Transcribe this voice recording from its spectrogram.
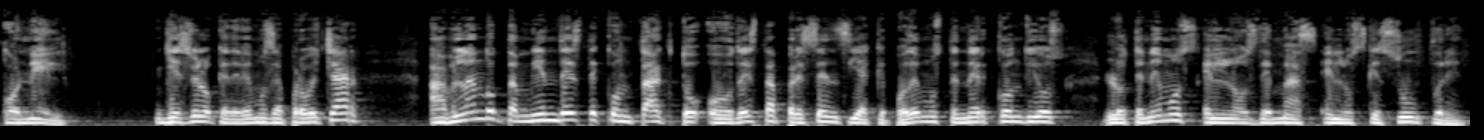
con Él. Y eso es lo que debemos de aprovechar. Hablando también de este contacto o de esta presencia que podemos tener con Dios, lo tenemos en los demás, en los que sufren,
